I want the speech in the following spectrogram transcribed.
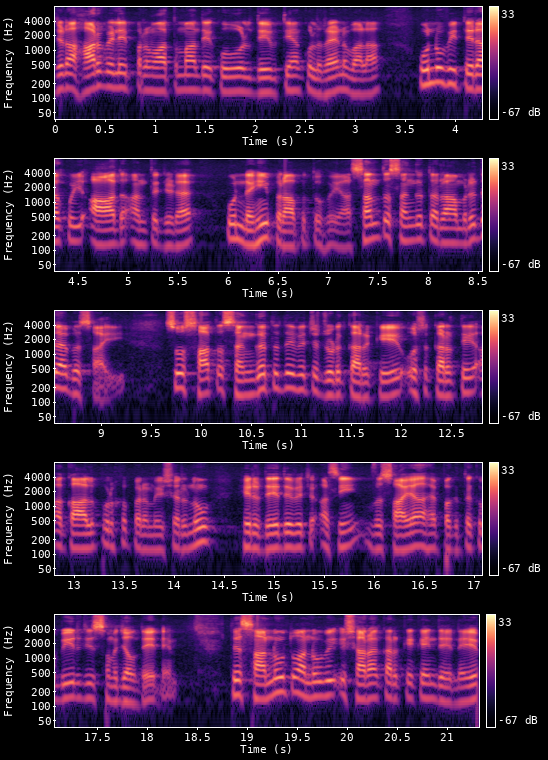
ਜਿਹੜਾ ਹਰ ਵੇਲੇ ਪ੍ਰਮਾਤਮਾ ਦੇ ਕੋਲ, ਦੇਵਤਿਆਂ ਕੋਲ ਰਹਿਣ ਵਾਲਾ, ਉਹਨੂੰ ਵੀ ਤੇਰਾ ਕੋਈ ਆਦ ਅੰਤ ਜਿਹੜਾ ਉਹ ਨਹੀਂ ਪ੍ਰਾਪਤ ਹੋਇਆ। ਸੰਤ ਸੰਗਤ RAM ਹਿਰਦੈ ਬਸਾਈ ਸੋ ਸਤ ਸੰਗਤ ਦੇ ਵਿੱਚ ਜੁੜ ਕਰਕੇ ਉਸ ਕਰਤੇ ਅਕਾਲ ਪੁਰਖ ਪਰਮੇਸ਼ਰ ਨੂੰ ਹਿਰਦੇ ਦੇ ਵਿੱਚ ਅਸੀਂ ਵਸਾਇਆ ਹੈ, ਭਗਤ ਕਬੀਰ ਜੀ ਸਮਝਾਉਂਦੇ ਨੇ। ਤੇ ਸਾਨੂੰ ਤੁਹਾਨੂੰ ਵੀ ਇਸ਼ਾਰਾ ਕਰਕੇ ਕਹਿੰਦੇ ਨੇ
